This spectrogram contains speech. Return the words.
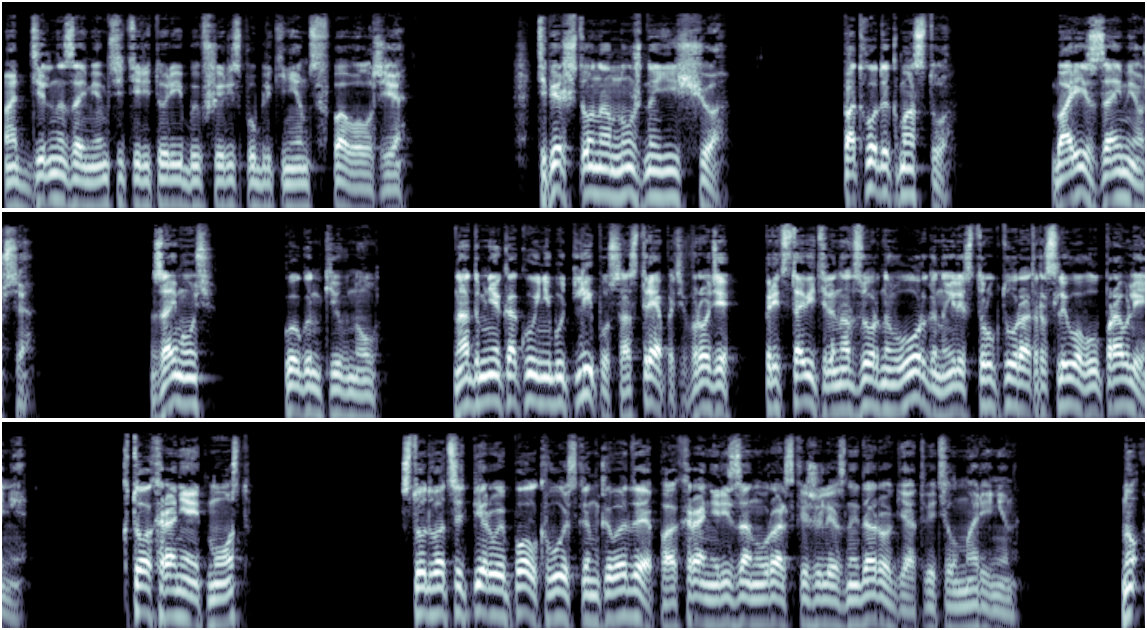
Отдельно займемся территорией бывшей республики немцев по Волжье. Теперь что нам нужно еще? Подходы к мосту. Борис, займешься. Займусь. Коган кивнул. Надо мне какую-нибудь липу состряпать, вроде представителя надзорного органа или структуры отраслевого управления. Кто охраняет мост? 121-й полк войск НКВД по охране Рязано-Уральской железной дороги», – ответил Маринин. «Ну,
